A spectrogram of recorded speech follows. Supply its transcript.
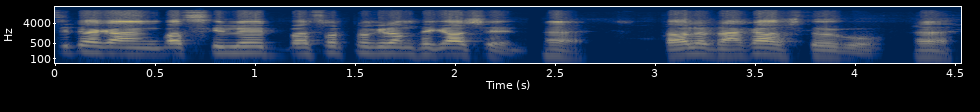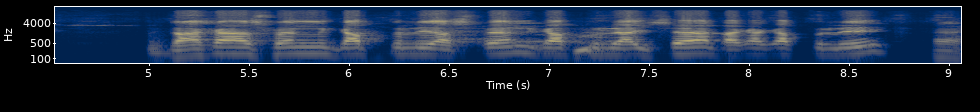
চিটাগাং বা সিলেট বা চট্টগ্রাম থেকে আসেন হ্যাঁ। তাহলে ঢাকা আসতে হইব হ্যাঁ। ঢাকা আসবেন গাবতলি আসবেন গাবতলি আইসা ঢাকা গাবতলি হ্যাঁ।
